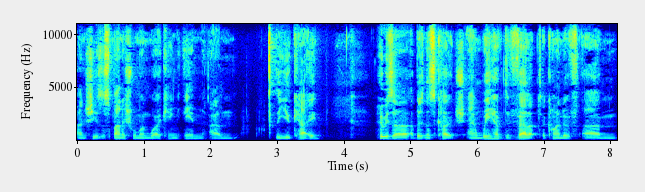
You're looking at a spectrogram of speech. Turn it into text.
and she's a Spanish woman working in um, the UK who is a, a, business coach, and we have developed a kind of um,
